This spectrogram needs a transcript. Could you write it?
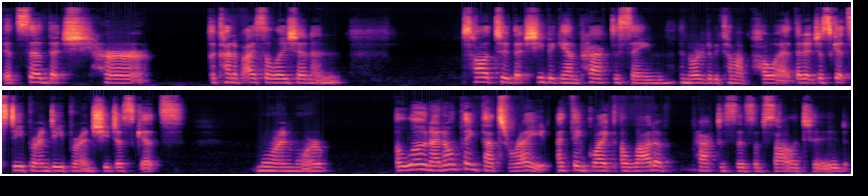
it's said that she, her, the kind of isolation and solitude that she began practicing in order to become a poet, that it just gets deeper and deeper and she just gets more and more alone. I don't think that's right. I think, like a lot of practices of solitude,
